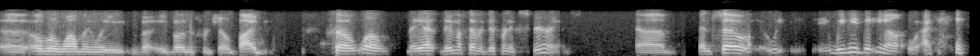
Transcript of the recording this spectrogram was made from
uh, overwhelmingly voted for Joe Biden. So, well, they they must have a different experience, um, and so we we need to, you know, I think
